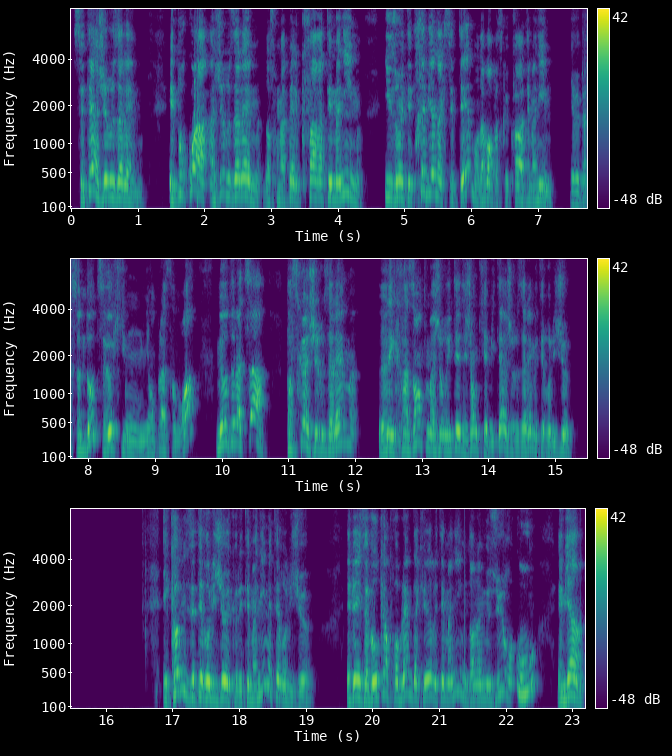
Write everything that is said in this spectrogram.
c'était à Jérusalem. Et pourquoi à Jérusalem, dans ce qu'on appelle Kfar Atemanim, ils ont été très bien acceptés? Bon, d'abord parce que Kfar Atemanim, il y avait personne d'autre, c'est eux qui ont mis en place l'endroit. Mais au-delà de ça, parce qu'à Jérusalem, l'écrasante majorité des gens qui habitaient à Jérusalem étaient religieux. Et comme ils étaient religieux et que les Thémanim étaient religieux, eh bien, ils n'avaient aucun problème d'accueillir les Thémanim dans la mesure où, eh bien,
